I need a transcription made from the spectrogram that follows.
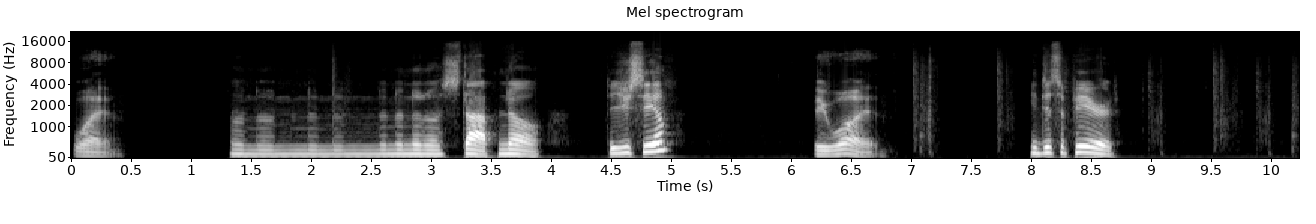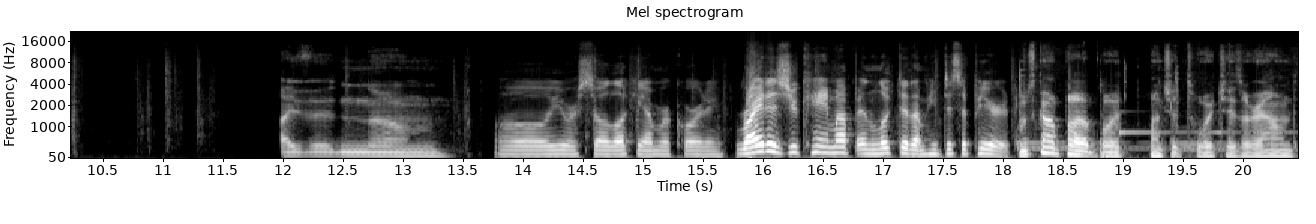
What? No, no, no, no, no, no, no, no. Stop. No. Did you see him? See what? He disappeared. I've um Oh, you were so lucky I'm recording. Right as you came up and looked at him, he disappeared. I'm just gonna put a bunch of torches around.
